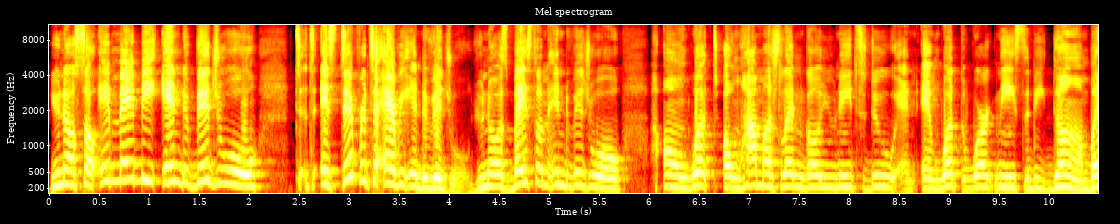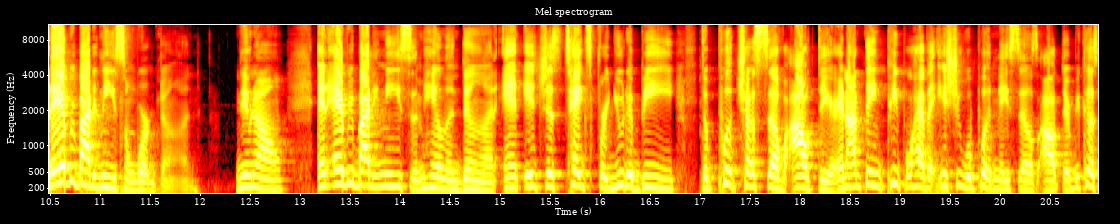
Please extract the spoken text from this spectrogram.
You know, so it may be individual. it's different to every individual. You know, it's based on the individual on what on how much letting go you need to do and and what the work needs to be done. But everybody needs some work done you know? And everybody needs some healing done. And it just takes for you to be to put yourself out there. And i think people have an issue with putting themselves out there because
